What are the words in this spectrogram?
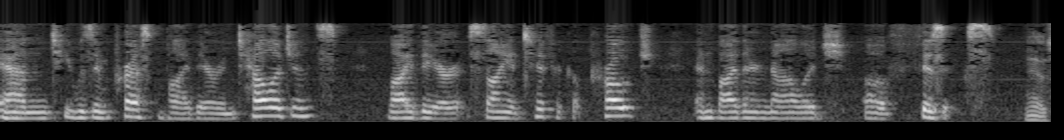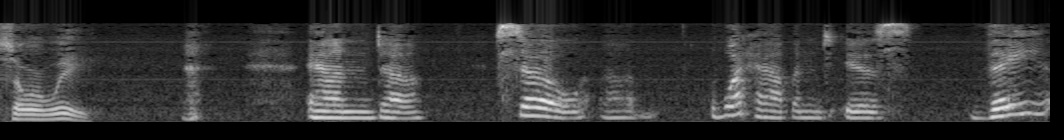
and he was impressed by their intelligence, by their scientific approach, and by their knowledge of physics. Yeah, so are we. And uh, so um, what happened is they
